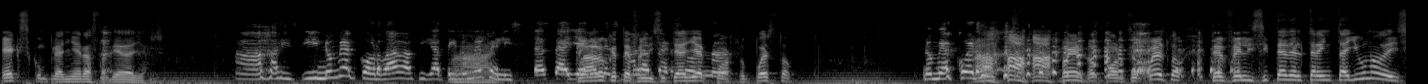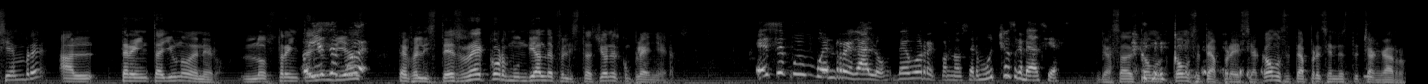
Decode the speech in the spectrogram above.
ex cumpleañera hasta el día de ayer. Ay, sí, no me acordaba, fíjate, y no me felicitaste ayer. Claro que te felicité ayer, por supuesto. No me acuerdo. bueno, por supuesto. Te felicité del 31 de diciembre al 31 de enero. Los 31 días te felicité. Es récord mundial de felicitaciones cumpleañeras. Ese fue un buen regalo, debo reconocer. Muchas gracias. Ya sabes cómo, cómo se te aprecia, cómo se te aprecia en este changarro.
